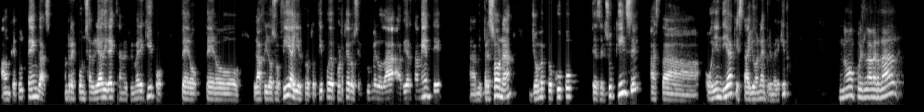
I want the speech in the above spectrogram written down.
aunque tú tengas responsabilidad directa en el primer equipo, pero, pero la filosofía y el prototipo de porteros, el club me lo da abiertamente a mi persona, yo me preocupo desde el sub 15 hasta hoy en día que está Jonah en primer equipo. No, pues la verdad,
